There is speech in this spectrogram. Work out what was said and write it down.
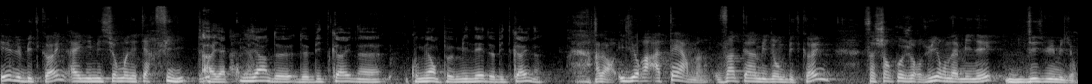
Et le Bitcoin a une émission monétaire finie. Alors, il y a combien de, de Bitcoin euh, Combien on peut miner de Bitcoin? Alors, il y aura à terme 21 millions de Bitcoin, sachant qu'aujourd'hui, on a miné 18 millions.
